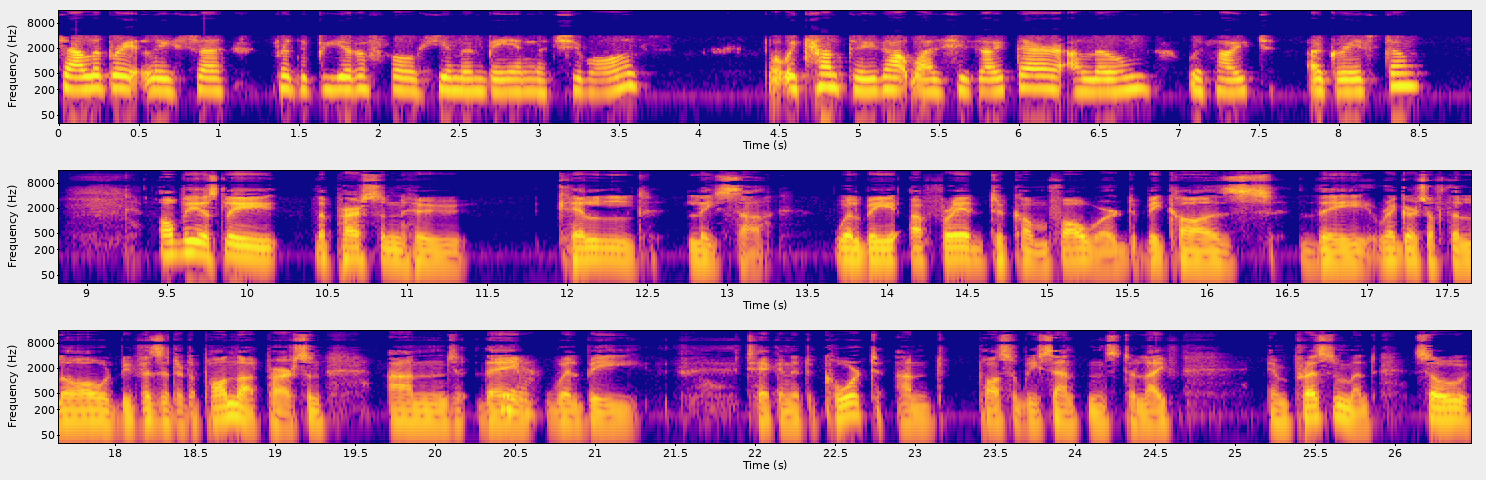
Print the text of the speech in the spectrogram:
celebrate Lisa for the beautiful human being that she was. But we can't do that while she's out there alone without a gravestone. Obviously, the person who killed Lisa will be afraid to come forward because the rigours of the law will be visited upon that person and they yeah. will be taken into court and possibly sentenced to life imprisonment. So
